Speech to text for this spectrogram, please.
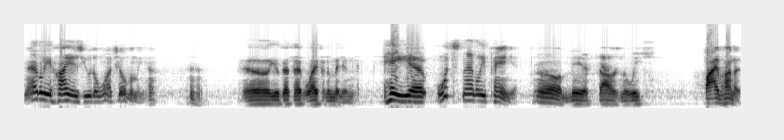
Natalie hires you to watch over me, huh? Oh, you got that wife in a million. Hey, uh, what's Natalie paying you? Oh, a mere thousand a week. Five hundred.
